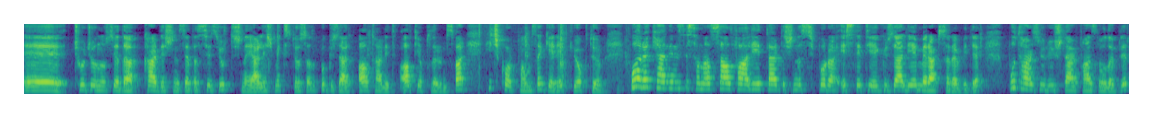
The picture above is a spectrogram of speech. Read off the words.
Ee, çocuğunuz ya da kardeşiniz ya da siz yurt dışına yerleşmek istiyorsanız bu güzel alternatif altyapılarımız var. Hiç korkmamıza gerek yok diyorum. Bu ara kendinizi sanatsal faaliyetler dışında spora, estetiğe, güzelliğe merak sarabilir. Bu tarz yürüyüşler fazla olabilir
